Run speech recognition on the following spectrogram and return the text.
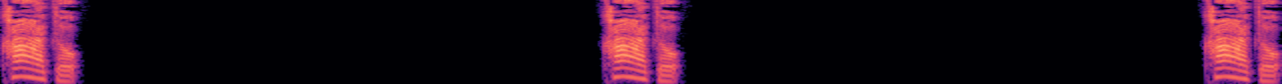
Card. Card. Card.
